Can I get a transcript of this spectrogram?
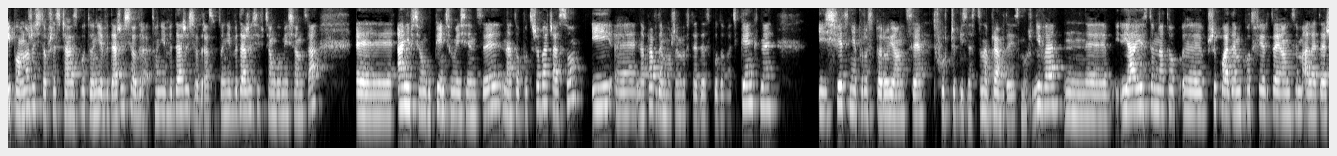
i pomnożyć to przez czas, bo to nie wydarzy się od, to nie wydarzy się od razu, to nie wydarzy się w ciągu miesiąca, e, ani w ciągu pięciu miesięcy. Na to potrzeba czasu i naprawdę możemy wtedy zbudować piękny, i świetnie prosperujący twórczy biznes. To naprawdę jest możliwe. Mm, ja jestem na to przykładem potwierdzającym, ale też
